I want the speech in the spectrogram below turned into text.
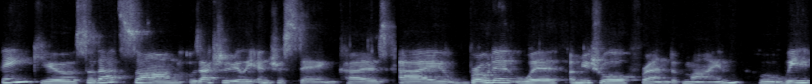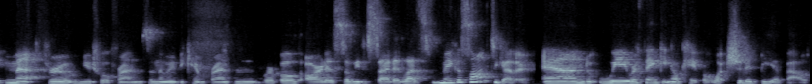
Thank you. So that song was actually really interesting because I wrote it with a mutual friend of mine who we met through mutual friends and then we became friends and we're both artists. So we decided, let's make a song together. And we were thinking, okay, but what should it be about?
